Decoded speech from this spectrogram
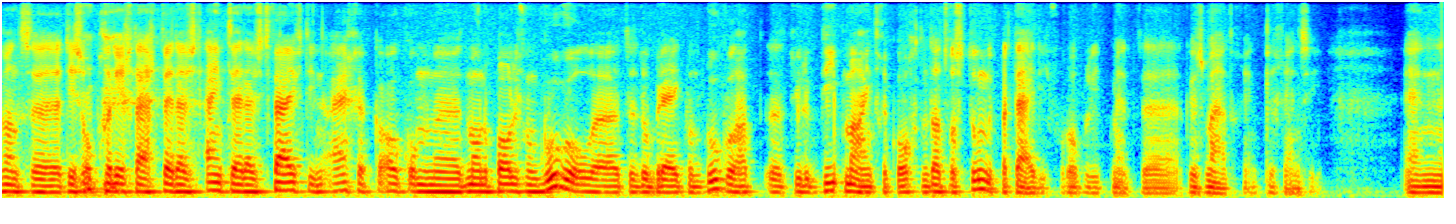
want uh, het is opgericht eigenlijk 2000, eind 2015 eigenlijk ook om uh, het monopolie van Google uh, te doorbreken. Want Google had natuurlijk DeepMind gekocht en dat was toen de partij die voorop liep met kunstmatige intelligentie. En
